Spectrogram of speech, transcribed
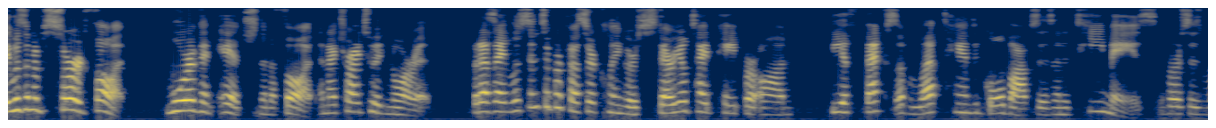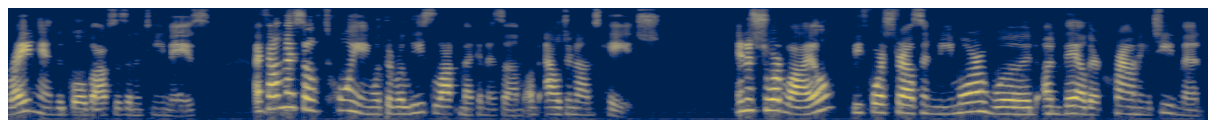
It was an absurd thought, more of an itch than a thought, and I tried to ignore it. But as I listened to Professor Klinger's stereotype paper on the effects of left-handed goal boxes in a T maze versus right-handed goal boxes in a T maze, I found myself toying with the release lock mechanism of Algernon's cage. In a short while, before Strauss and Nemur would unveil their crowning achievement,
